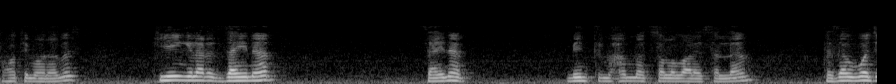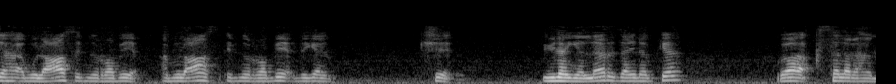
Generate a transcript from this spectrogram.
fotima onamiz. Keyingilari zaynab zaynab bint muhammad sallallohu alayhi vasallam tazavvajaha abul as ibn robi abul as ibn robi degan kishi uylanganlar zaynabga va qissalari ham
